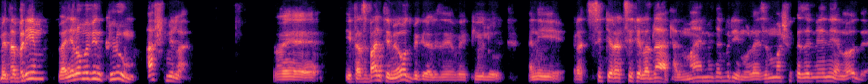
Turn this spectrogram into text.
מדברים ואני לא מבין כלום, אף מילה. והתעצבנתי מאוד בגלל זה, וכאילו אני רציתי, רציתי לדעת על מה הם מדברים, אולי זה משהו כזה מעניין, לא יודע.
